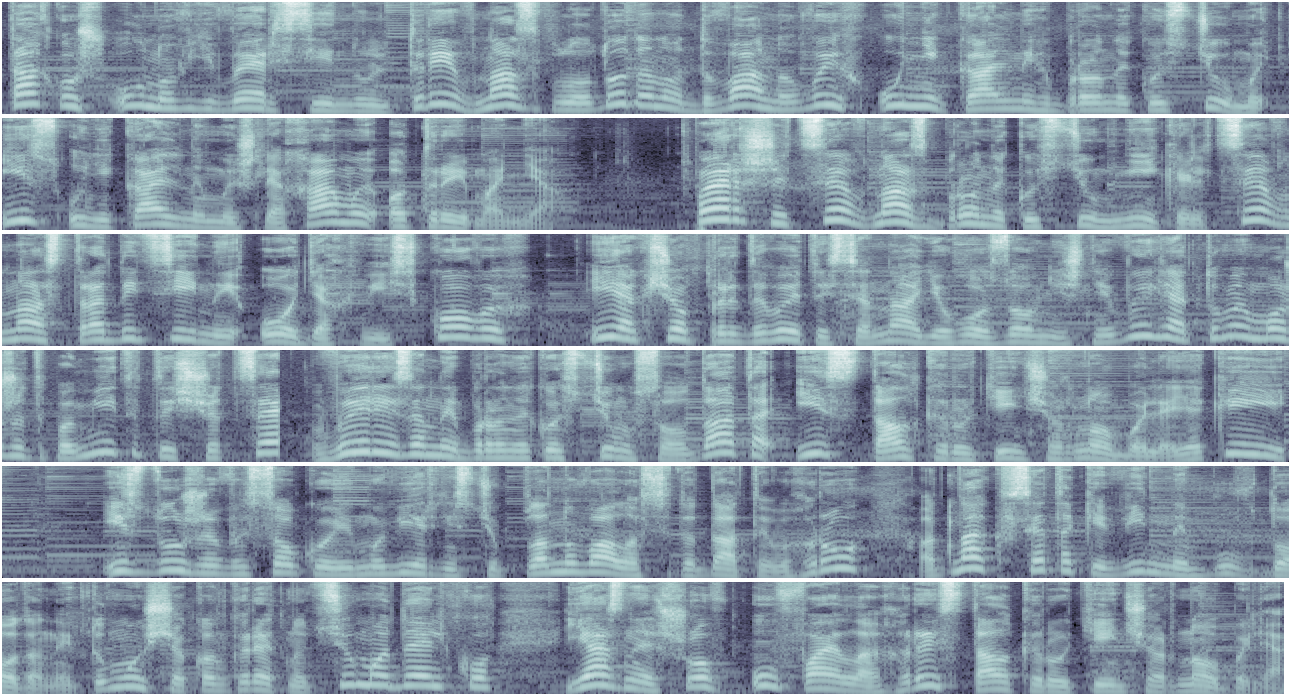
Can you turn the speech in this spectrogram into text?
Також у новій версії 0.3 в нас було додано два нових унікальних бронекостюми із унікальними шляхами отримання. Перший це в нас бронекостюм Нікель, це в нас традиційний одяг військових. І якщо придивитися на його зовнішній вигляд, то ви можете помітити, що це вирізаний бронекостюм солдата із сталкеру Тінь Чорнобиля, який із дуже високою ймовірністю планувалося додати в гру, однак все-таки він не був доданий, тому що конкретно цю модельку я знайшов у файлах гри сталкеру Тінь Чорнобиля,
